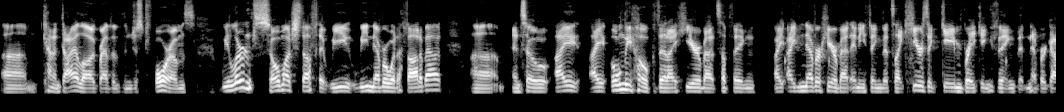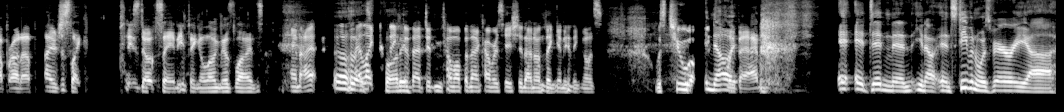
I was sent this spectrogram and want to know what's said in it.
um, kind of dialogue rather than just forums, we learned so much stuff that we we never would have thought about. Um, and so I I only hope that I hear about something. I, I never hear about anything that's like here's a game breaking thing that never got brought up. I just like please don't say anything along those lines. And I Oh, I like to funny. think that that didn't come up in that conversation. I don't think anything was was too No, bad. It, it didn't, and you know, and Stephen was very uh,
